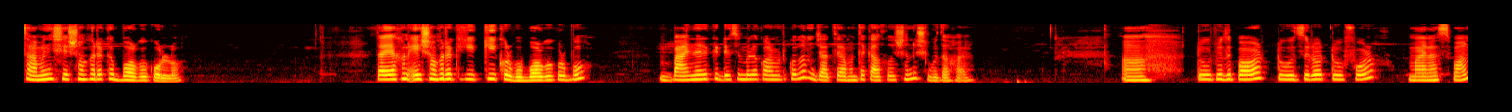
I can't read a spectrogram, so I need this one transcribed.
সামিন সেই সংখ্যাটাকে বর্গ করল। তাই এখন এই সংখ্যাটাকে কি, কী করব? বর্গ করব? বাইনারিকে ডেসিমেলে কনভার্ট করলাম যাতে আমাদের ক্যালকুলেশনে সুবিধা হয়। Two to the power two zero two four minus one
